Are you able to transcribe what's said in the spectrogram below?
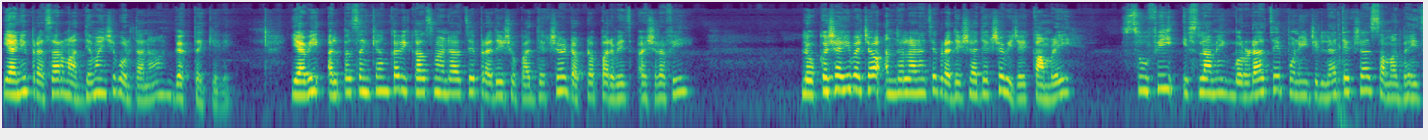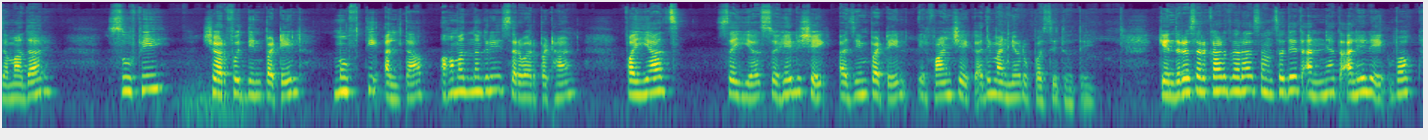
यांनी प्रसारमाध्यमांशी बोलताना व्यक्त केले. यावेळी अल्पसंख्याक विकास मंडळाचे प्रदेश उपाध्यक्ष डॉक्टर परवेज अशरफी लोकशाही बचाव आंदोलनाचे प्रदेशाध्यक्ष विजय कांबळे सुफी इस्लामिक बोर्डाचे पुणे जिल्हाध्यक्ष समदभाई जमादार सुफी शरफुद्दीन पटेल मुफ्ती अल्ताफ अहमदनगरी सरवर पठाण फैयाज सय्यद सुहेल शेख अझीम पटेल इरफान शेख आदी मान्यवर उपस्थित होते. केंद्र सरकारद्वारा संसदेत आणण्यात आलेले वक्फ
